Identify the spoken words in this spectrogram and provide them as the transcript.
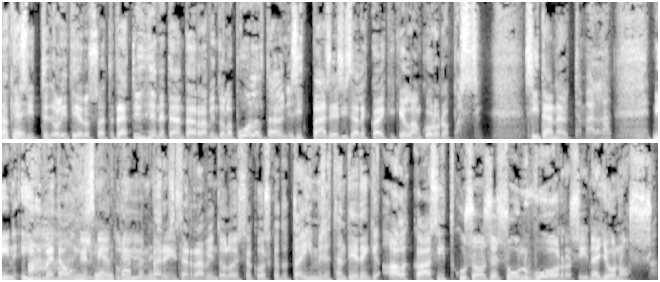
Okei. Ja sitten oli tiedossa, että tämä tyhjennetään tämä ravintola puolelta ja sitten pääsee sisälle kaikki, kella on koronapassi. Sitä näyttämällä. Niin hirveitä Ai, ongelmia tuli ympäriinsä systeemi. ravintoloissa, koska tota, ihmisethän tietenkin alkaa sit, kun se on se sun vuoro siinä jonossa.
